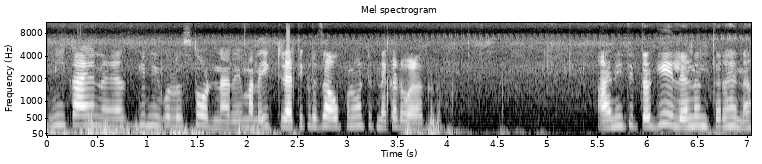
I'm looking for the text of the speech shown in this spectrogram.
मी काय नाही आज गिनी गोलच तोडणार आहे. मला इकडल्या तिकडं जाऊ पण वाटत नाही कडवाळाकडं. आणि तिथं गेल्यानंतर आहे ना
